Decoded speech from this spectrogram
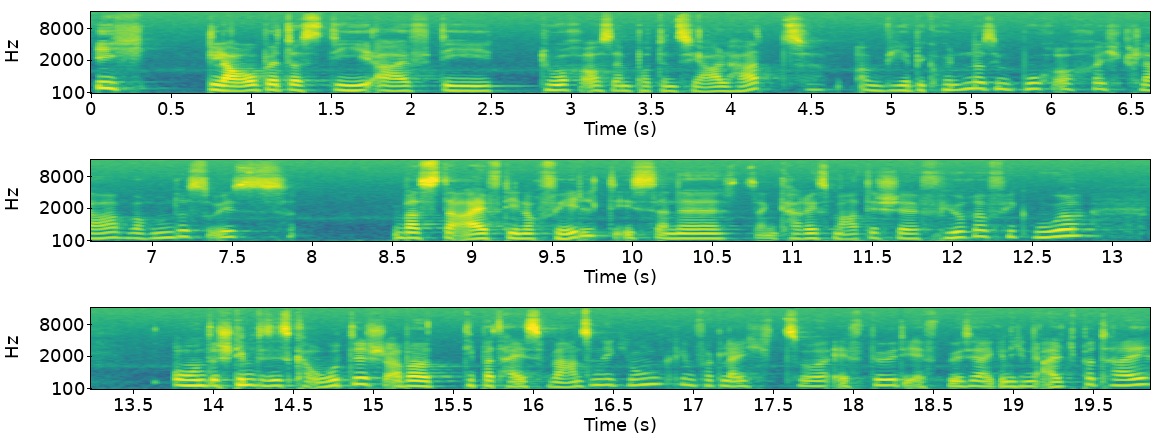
Ich glaube, dass die AfD durchaus ein Potenzial hat. Wir begründen das im Buch auch recht klar, warum das so ist. Was der AfD noch fehlt, ist eine, eine charismatische Führerfigur. Und es stimmt, es ist chaotisch, aber die Partei ist wahnsinnig jung im Vergleich zur FPÖ. Die FPÖ ist ja eigentlich eine Altpartei.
